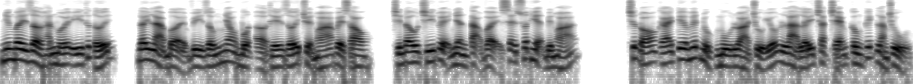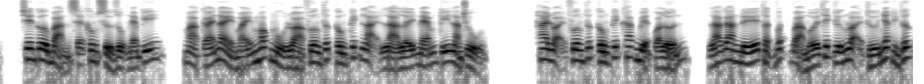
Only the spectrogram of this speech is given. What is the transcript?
nhưng bây giờ hắn mới ý thức tới, đây là bởi vì giống nhau bột ở thế giới chuyển hóa về sau, chiến đấu trí tuệ nhân tạo vậy sẽ xuất hiện biến hóa. Trước đó cái kêu huyết nhục mù loà chủ yếu là lấy chặt chém công kích làm chủ, trên cơ bản sẽ không sử dụng ném kỹ, mà cái này máy móc mù loà phương thức công kích lại là lấy ném kỹ làm chủ. Hai loại phương thức công kích khác biệt quá lớn, lá gan đế thật vất vả mới thích hướng loại thứ nhất hình thức,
